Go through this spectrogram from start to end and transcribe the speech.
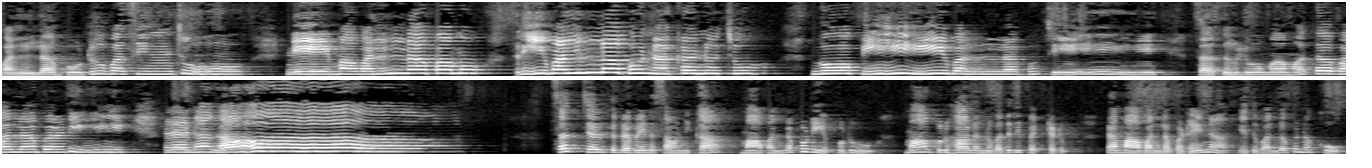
వల్లభుడు వసించు. నేమ వల్లభము శ్రీవల్లభున కనుచు. గోపీ వల్లభుచే. సతులు మమత వలబడి రణగా. సచ్చరిత్రమైన సౌనిక మా వల్లభుడు ఎప్పుడు మా గృహాలను వదిలిపెట్టడు. మా వల్లభుడైన ఎదు వల్లభునకు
